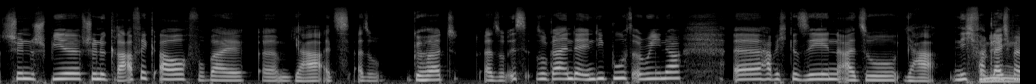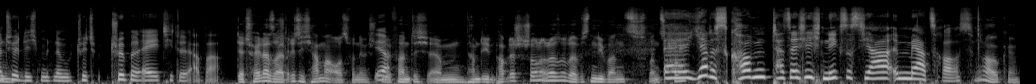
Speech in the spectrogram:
schönes Spiel, schöne Grafik auch, wobei ähm, ja, als also gehört also ist sogar in der Indie Booth Arena, äh, habe ich gesehen. Also ja, nicht von vergleichbar natürlich mit einem AAA-Titel, aber. Der Trailer sah halt richtig Hammer aus von dem Spiel, ja. fand ich. Ähm, haben die einen Publisher schon oder so? Oder wissen die, wann es kommt? Äh, ja, das kommt tatsächlich nächstes Jahr im März raus. Ah, okay.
